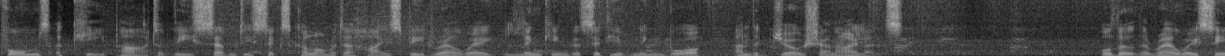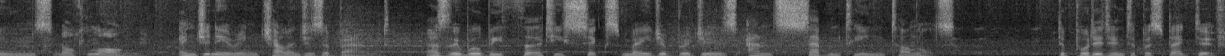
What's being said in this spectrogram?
forms a key part of the 76 kilometer high speed railway linking the city of Ningbo and the Zhoushan Islands. Although the railway seems not long, engineering challenges abound, as there will be 36 major bridges and 17 tunnels. To put it into perspective,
